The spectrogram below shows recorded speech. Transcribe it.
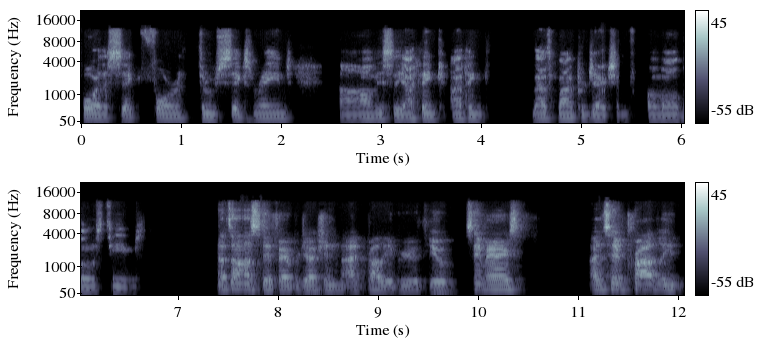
four to six, four through six range. Uh, obviously, I think I think that's my projection of all those teams. That's honestly a fair projection. I'd probably agree with you. St. Mary's, I'd say probably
